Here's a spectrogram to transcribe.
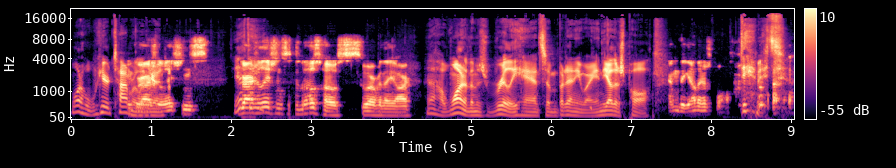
What a weird time. Congratulations. Yeah, Congratulations to those hosts, whoever they are, oh, one of them is really handsome, but anyway, and the other's Paul. and the others. Paul. Damn it.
